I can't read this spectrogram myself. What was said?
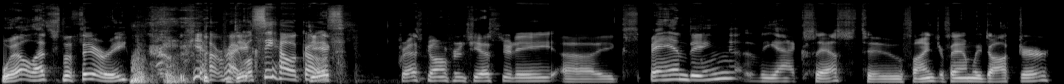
Well, that's the theory. yeah, right. Dix, we'll see how it goes. Dix, press conference yesterday uh, expanding the access to find your family doctor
